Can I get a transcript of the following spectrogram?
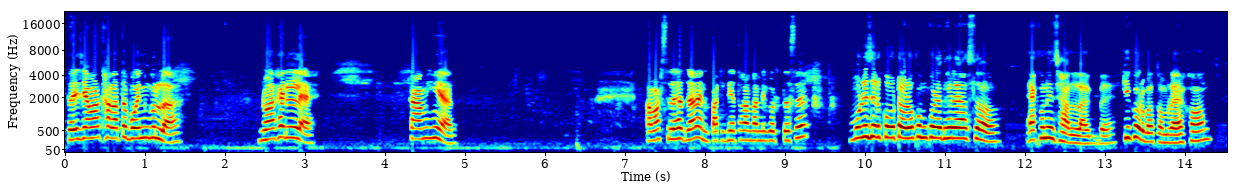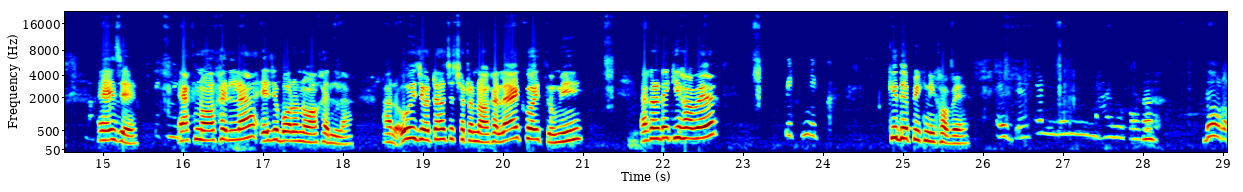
তো এই যে আমার খালাতো বোনগুলা, নোয়াখালীলে কাম হিয়ার আমার ছেলে জানেন পাটি নিয়ে টানাটানি করতেছে। মরিচের কৌটা ওরকম করে ধরে আসো এখনই ঝাল লাগবে। কি করবা তোমরা এখন? এই যে, এক নোয়া খাইলা এই যে বড় নোয়া খাইলা আর ওই যে ওটা হচ্ছে ছোট নোয়া খাইলা এই কই তুমি? এখন এটা কি হবে? পিকনিক কি দিয়ে পিকনিক হবে? এই যে ভালো করে ধরো।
